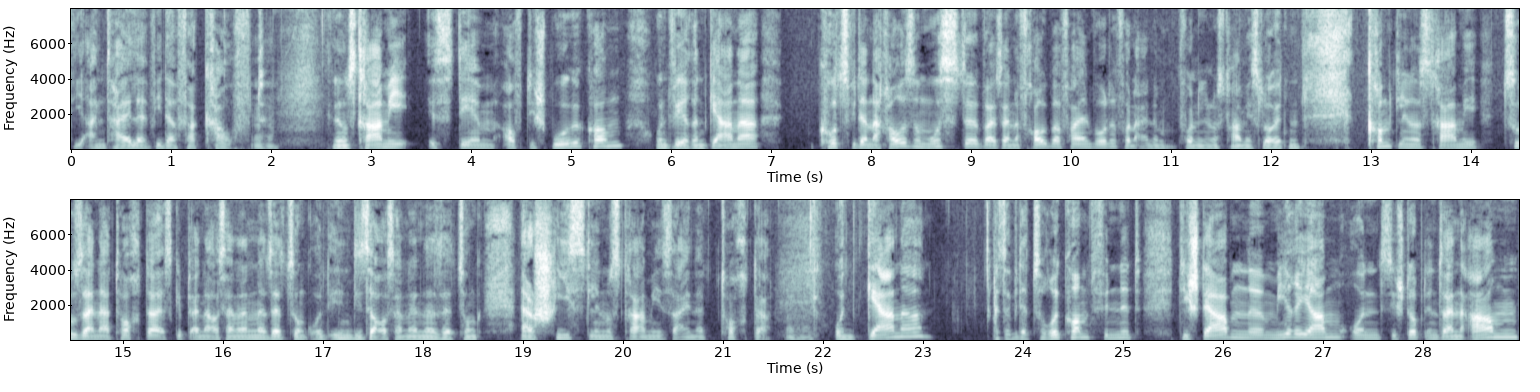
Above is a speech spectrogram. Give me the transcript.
die Anteile wieder verkauft. Mhm. Linus Drami ist dem auf die Spur gekommen und während Gerner kurz wieder nach Hause musste, weil seine Frau überfallen wurde von einem von Linostramis Leuten, kommt Linostrami zu seiner Tochter. Es gibt eine Auseinandersetzung und in dieser Auseinandersetzung erschießt Linostrami seine Tochter. Mhm. Und Gerner als er wieder zurückkommt, findet die sterbende Miriam und sie stirbt in seinen Armen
